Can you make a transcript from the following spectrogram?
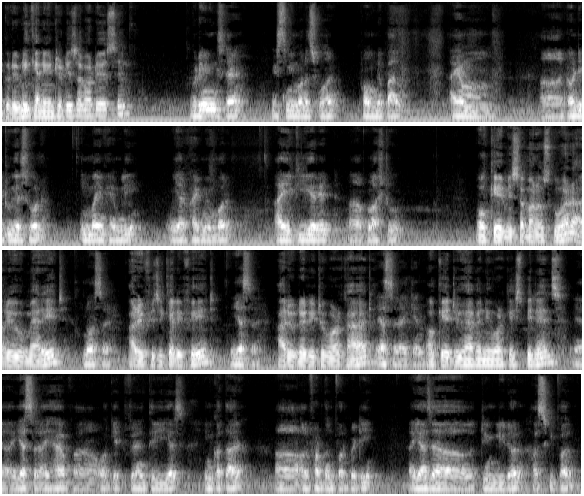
Good evening. Can you introduce about yourself? Good evening, sir. It's me Manoj Kunwar from Nepal. I am uh, 22 years old. In my family, we are five members. I cleared uh, plus two. Okay, Mr. Manoj Kunwar, are you married? No, sir. Are you physically fit? Yes, sir. Are you ready to work hard? Yes, sir. I can. Okay, do you have any work experience? Uh, yes, sir. I have uh, work experience three years in Qatar, uh, Al Fardan property. I as a team leader, housekeeper.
